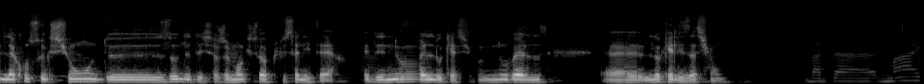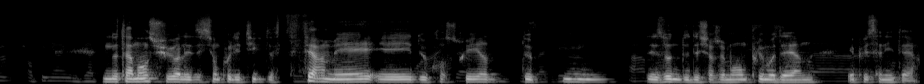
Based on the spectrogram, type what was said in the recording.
la construction de zones de déchargement qui soient plus sanitaires et des nouvelles locations, nouvelles euh, localisations, notamment sur les décisions politiques de fermer et de construire mm, des zones de déchargement plus modernes et plus sanitaires.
